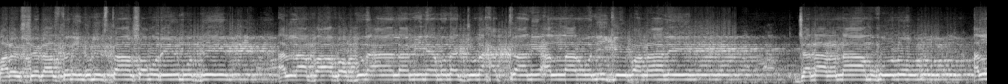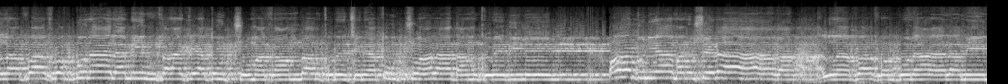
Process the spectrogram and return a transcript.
পারস্যের রাজধানী গুলিস্তান শহরের মধ্যে আল্লাহ পাক রব্বুল এমন একজন হাক্কানি আল্লাহর ওলিকে বানালেন। জানার নাম হলো আল্লাহ পাক রব্বুল আলামিন তাকে এত উচ্চ মাকাম দান করেছেন, এত উচ্চ আলা দান করে দিলেন। ও দুনিয়া মানুষেরা, আল্লাহ পাক রব্বুল আলামিন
